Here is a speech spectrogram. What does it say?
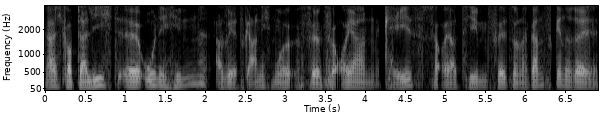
Ja, ich glaube, da liegt äh, ohnehin, also jetzt gar nicht nur für, für euren Case, für euer Themenfeld, sondern ganz generell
